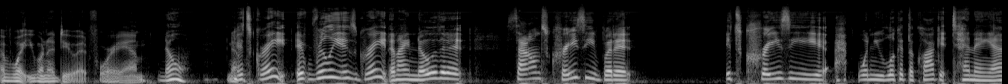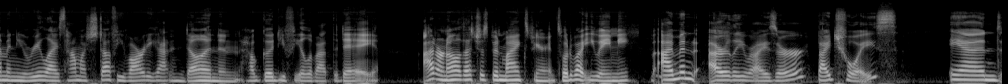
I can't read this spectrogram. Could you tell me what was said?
of what you want to do at 4 a.m. No, No. it's great. It really is great. And I know that it sounds crazy, but it it's crazy when you look at the clock at 10 a.m. and you realize how much stuff you've already gotten done and how good you feel about the day. I don't know. That's just been my experience. What about you, Amy? I'm an early riser by choice. And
